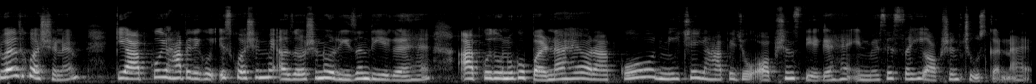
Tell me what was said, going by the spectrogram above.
ट्वेल्थ क्वेश्चन है कि आपको यहाँ पे देखो, इस क्वेश्चन में अजर्शन और रीज़न दिए गए हैं। आपको दोनों को पढ़ना है और आपको नीचे यहाँ पे जो ऑप्शंस दिए गए हैं, इनमें से सही ऑप्शन चूज़ करना है।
